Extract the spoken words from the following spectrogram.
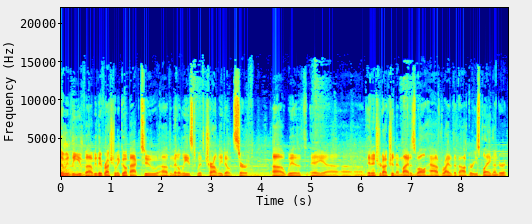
So we leave uh, we leave Russia. We go back to uh, the Middle East with Charlie Don't Surf, uh, with a uh, uh, an introduction that might as well have Ride of the Valkyries playing under it.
